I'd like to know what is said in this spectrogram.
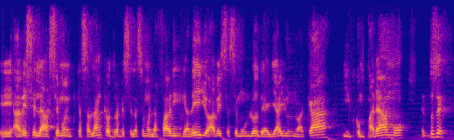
Eh, a veces la hacemos en Casablanca, otras veces la hacemos en la fábrica de ellos, a veces hacemos un lote allá y uno acá y comparamos. Entonces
